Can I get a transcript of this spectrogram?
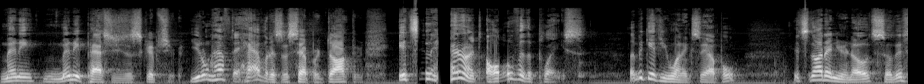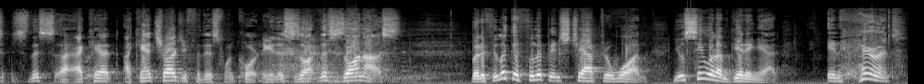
many, many passages of Scripture. You don't have to have it as a separate doctrine. It's inherent all over the place. Let me give you one example. It's not in your notes, so this, this I can't, I can't charge you for this one, Courtney. This is on, this is on us. But if you look at Philippians chapter one, you'll see what I'm getting at. Inherent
